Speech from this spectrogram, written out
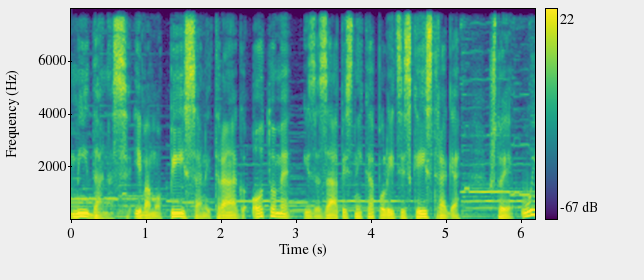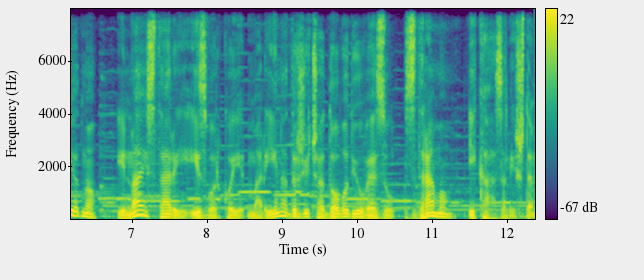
mi danas imamo pisani trag o tome iz zapisnika policijske istrage, što je ujedno i najstariji izvor koji Marina Držića dovodi u vezu s dramom i kazalištem.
